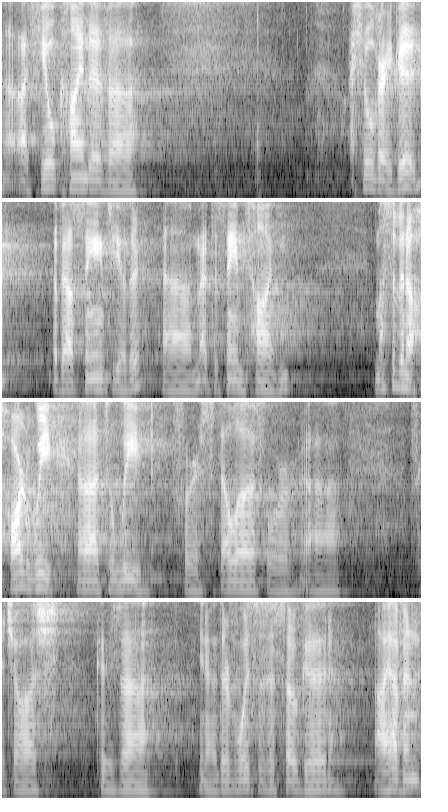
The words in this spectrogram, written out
I feel kind of, uh, I feel very good about singing together. Um, at the same time, it must have been a hard week uh, to lead for Stella, for uh, for Josh, because uh, you know their voices are so good. I haven't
